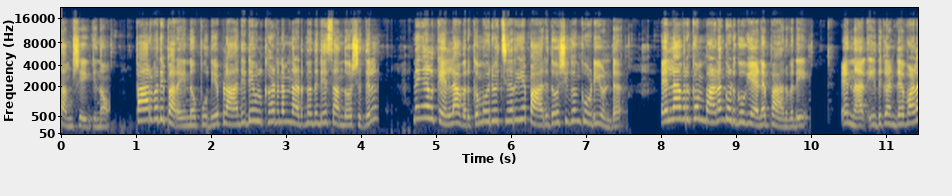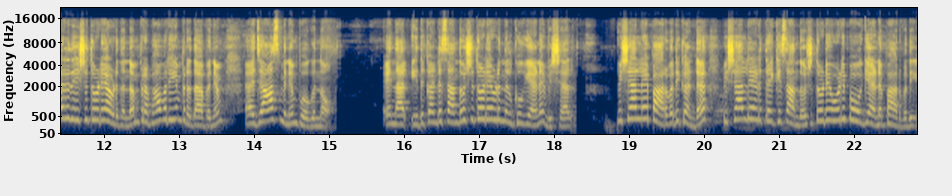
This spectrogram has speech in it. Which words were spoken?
സംശയിക്കുന്നു. പാർവതി പറയുന്നു പുതിയ പ്ലാന്റിന്റെ ഉദ്ഘാടനം നടന്നതിന്റെ സന്തോഷത്തിൽ നിങ്ങൾക്ക് എല്ലാവർക്കും ഒരു ചെറിയ പാരിതോഷികം കൂടിയുണ്ട്. എല്ലാവർക്കും പണം കൊടുക്കുകയാണ് പാർവതി. എന്നാൽ ഇത് കണ്ട് വളരെ ദേഷ്യത്തോടെ അവിടെ നിന്നും പ്രഭാവതിയും പ്രതാപനും ജാസ്മിനും പോകുന്നു. എന്നാൽ ഇത് കണ്ട് സന്തോഷത്തോടെ അവിടെ നിൽക്കുകയാണ് വിശാൽ. വിശാലിനെ പാർവതി കണ്ട് വിശാലിന്റെ അടുത്തേക്ക് സന്തോഷത്തോടെ ഓടിപ്പോവുകയാണ് പാർവതി.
